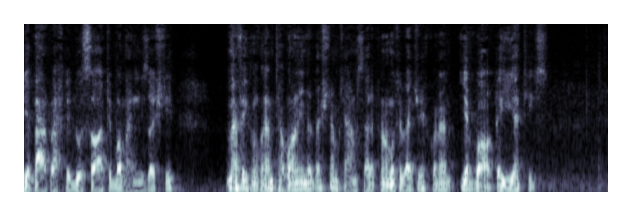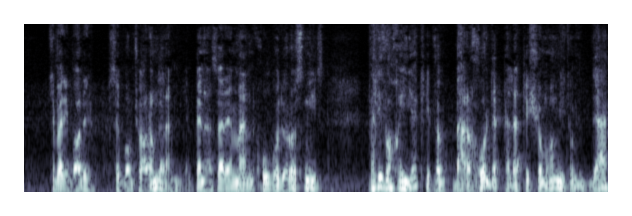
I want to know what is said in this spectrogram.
یه بر وقت دو ساعت با من میذاشتید من فکر می‌کنم توان اینو داشتم که همسرتون رو متوجه کنم یه واقعیتی است که برای بار سوم چهارم دارم میگم. به نظر من خوب و درست نیست. ولی واقعیتی و برخورد غلط شما می‌تونه ده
